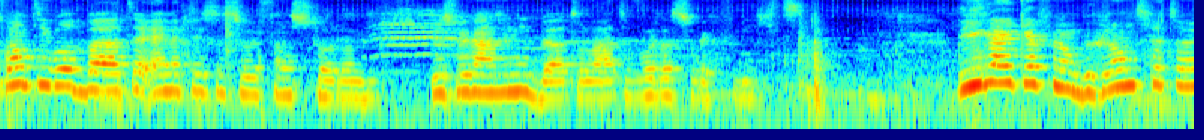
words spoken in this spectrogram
Want die wil buiten en het is een soort van storm. Dus we gaan ze niet buiten laten voordat ze wegvliegt. Die ga ik even op de grond zetten.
